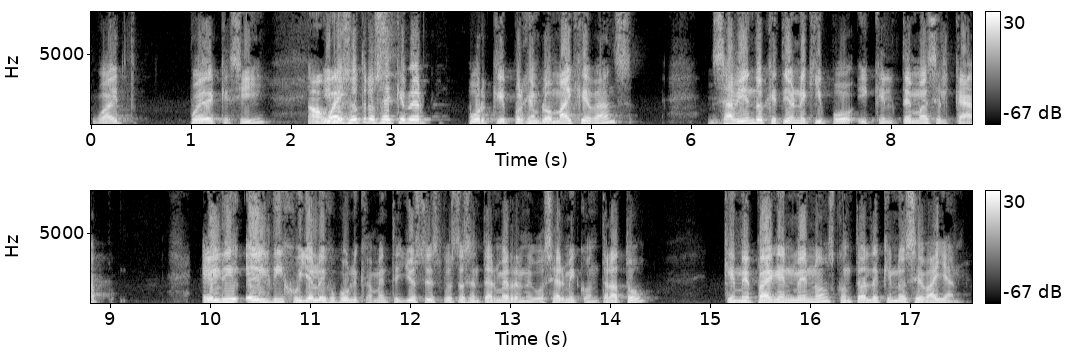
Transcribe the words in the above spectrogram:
White puede que sí. y nosotros hay que ver, porque, por ejemplo, Mike Evans, sabiendo que tiene un equipo y que el tema es el cap, él, él dijo, ya lo dijo públicamente, yo estoy dispuesto a sentarme a renegociar mi contrato, que me paguen menos con tal de que no se vayan.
